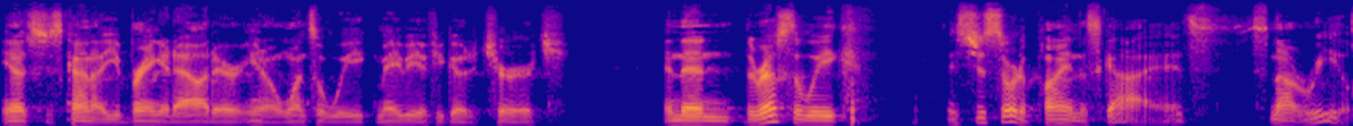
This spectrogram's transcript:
You know, it's just kind of you bring it out, or, you know, once a week, maybe if you go to church. And then the rest of the week, it's just sort of pie in the sky. It's, it's not real.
